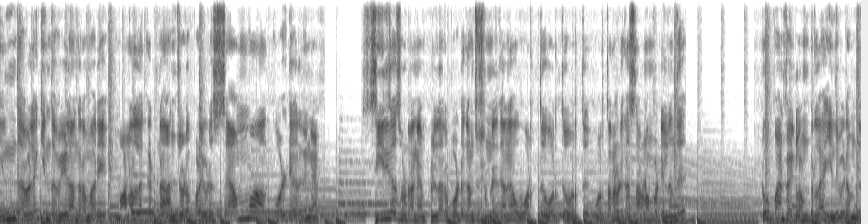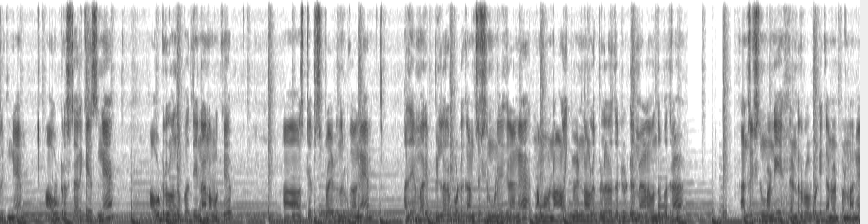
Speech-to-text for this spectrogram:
இந்த விலைக்கு இந்த வீடாங்கிற மாதிரி மணலில் கட்டின அஞ்சோட பழைய வீடு செம்ம குவாலிட்டியாக இருக்குங்க. சீரியஸாக சொல்கிறாங்க பில்லர் போட்டு கன்ஸ்ட்ரக்ஷன் பண்ணியிருக்காங்க. ஒர்த்து ஒர்த்து ஒர்த்து ஒர்த்தான வீடுங்க சரவணம்பட்டியிலேருந்து டூ பாயிண்ட் ஃபைவ் கிலோமீட்டரில் இந்த வீடு அமைஞ்சிருக்குங்க. அவுட்ரு ஸ்டேர் கேஸுங்க அவுட்டரில் வந்து பார்த்திங்கன்னா நமக்கு ஸ்டெப்ஸ் ப்ரைவ் பண்ணியிருக்காங்க அதே மாதிரி பில்லர் போட்டு கன்ஸ்ட்ரக்ஷன் பண்ணியிருக்காங்க நம்ம நாளைக்கு வேணுனாலும் பில்லரை தட்டி விட்டு மேலே வந்து பார்த்தீங்கன்னா கன்ஸ்ட்ரக்ஷன் பண்ணி ரெண்டர் ப்ராப்பர்ட்டி கன்வெர்ட் பண்ணலாங்க.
